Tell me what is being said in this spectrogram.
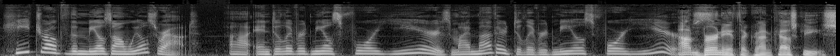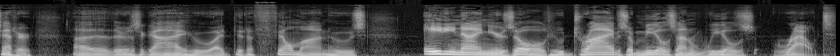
he drove the Meals on Wheels route. Uh, and delivered meals for years. My mother delivered meals for years. Out in Boerne at the Kronkosky Center, uh, there's a guy who I did a film on who's 89 years old who drives a Meals on Wheels route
